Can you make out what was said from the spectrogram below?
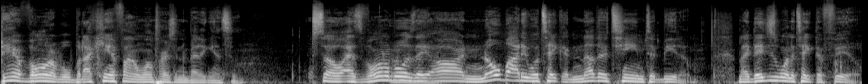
they're vulnerable, but I can't find one person to bet against them. So as vulnerable as they are, nobody will take another team to beat them. Like they just want to take the field.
